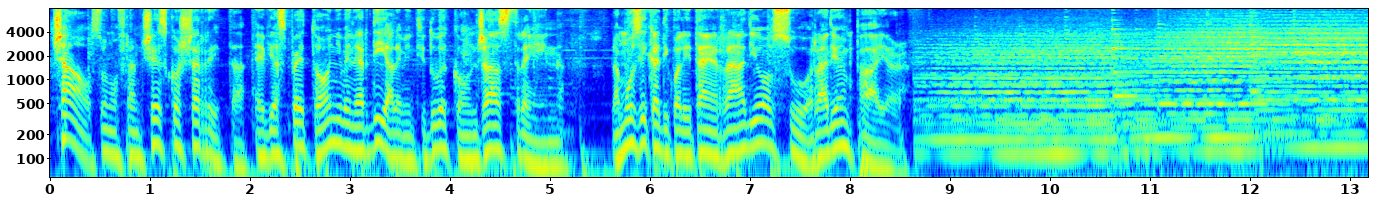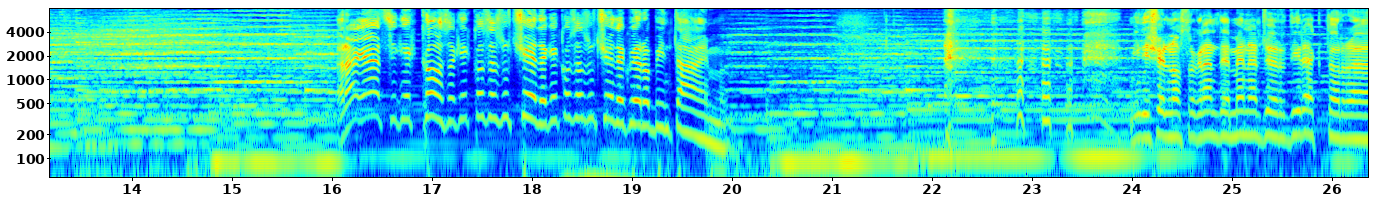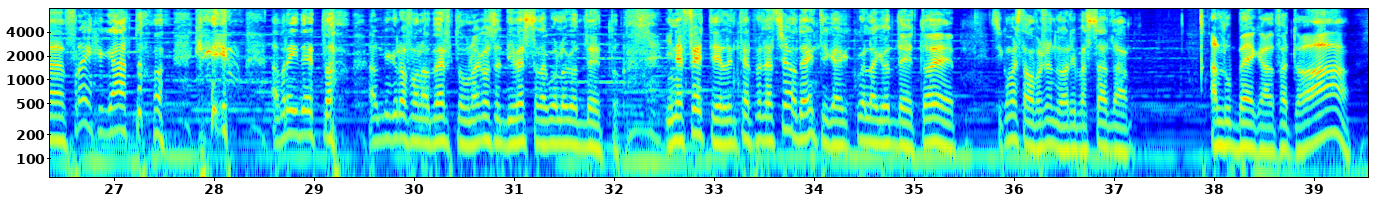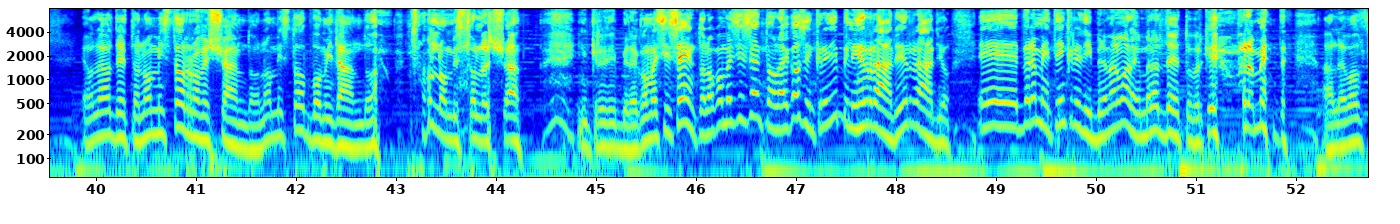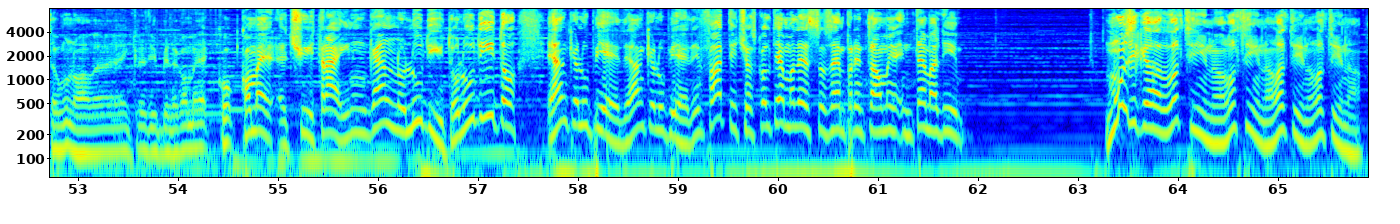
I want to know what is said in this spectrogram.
Ciao, sono Francesco Sciarretta e vi aspetto ogni venerdì alle 22 con Jazz Train, la musica di qualità in radio su Radio Empire. Ragazzi, che cosa? Che cosa succede? Che cosa succede qui a Robin Time? Mi dice il nostro grande manager director eh, Frank Gatto che io avrei detto al microfono aperto una cosa diversa da quello che ho detto. In effetti l'interpretazione identica è quella che ho detto e siccome stavo facendo la ripassata a Lubega, ho fatto ah! E ho detto non mi sto rovesciando, non mi sto vomitando, no, mi sto lasciando. Incredibile, come si sentono, come si sentono le cose incredibili in radio, in radio. È veramente incredibile, meno male che me l'ha detto perché veramente alle volte uno è incredibile come, co- come ci trae in inganno l'udito, l'udito e anche l'upiede, anche l'upiede. Infatti ci ascoltiamo adesso sempre in, tam- in tema di musica latina, latina, latina, latina.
